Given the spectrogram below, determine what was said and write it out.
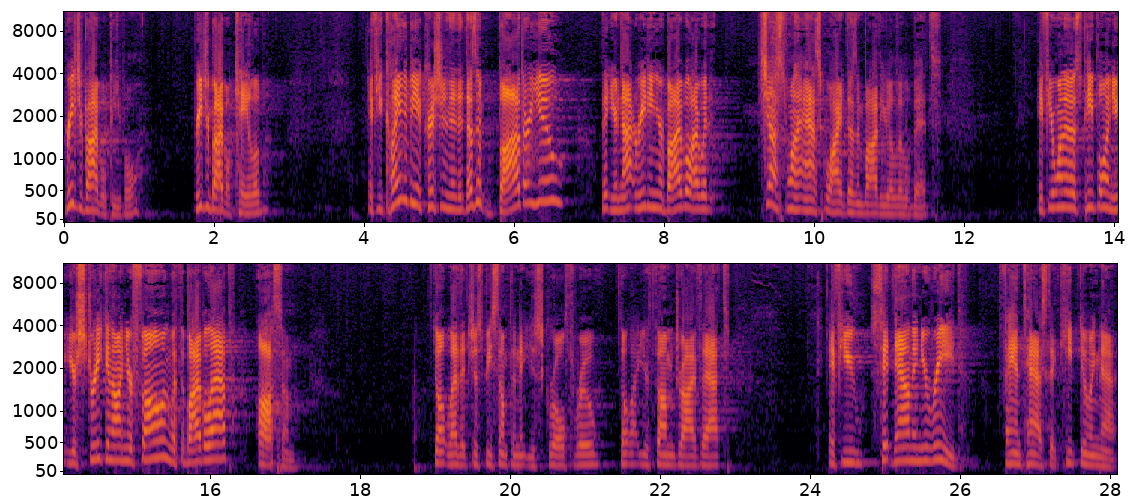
Read your Bible, people. Read your Bible, Caleb. If you claim to be a Christian and it doesn't bother you that you're not reading your Bible, I would just want to ask why it doesn't bother you a little bit. If you're one of those people and you're streaking on your phone with the Bible app, awesome. Don't let it just be something that you scroll through. Don't let your thumb drive that. If you sit down and you read, fantastic. Keep doing that.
